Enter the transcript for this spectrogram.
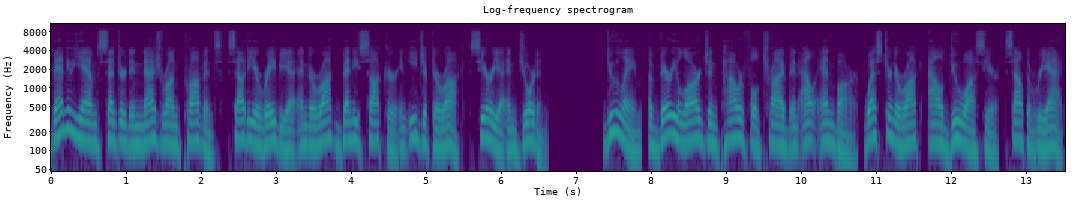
Banu Yam centered in Najran province, Saudi Arabia and Iraq Beni Sakr in Egypt Iraq, Syria and Jordan. Dulaim, a very large and powerful tribe in Al-Anbar, western Iraq, Al-Duwasir, south of Riyadh.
